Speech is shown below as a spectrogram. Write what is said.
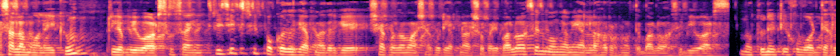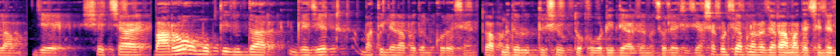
আসসালামু আলাইকুম। প্রিয় ভিউয়ার্স হুসাইন থ্রি সিক্সটির পক্ষ থেকে আপনাদেরকে স্বাগতম। আশা করি আপনারা সবাই ভালো আছেন এবং আমি আল্লাহর রহমতে ভালো আছি। ভিউয়ার্স, নতুন একটি খবর দেখলাম যে স্বেচ্ছায় বারো মুক্তিযোদ্ধার গেজেট বাতিলের আবেদন করেছেন। তো আপনাদের উদ্দেশ্যে উক্ত খবরটি দেওয়ার জন্য চলে এসেছি। আশা করছি আপনারা যারা আমাদের চ্যানেল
